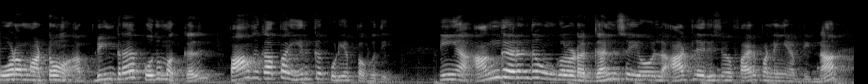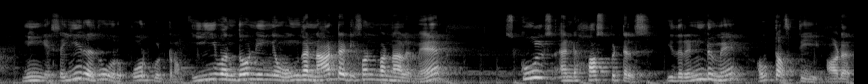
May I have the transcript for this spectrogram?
போட மாட்டோம் அப்படின்ற பொதுமக்கள் பாதுகாப்பாக இருக்கக்கூடிய பகுதி. நீங்கள் அங்கேருந்து உங்களோட கன்ஸையோ இல்லை ஆர்ட்லரிஸையோ ஃபயர் பண்ணீங்க அப்படின்னா நீங்கள் செய்கிறது ஒரு போர்க்குற்றம். ஈவந்தோ நீங்கள் உங்கள் நாட்டை டிஃபெண்ட் பண்ணாலுமே ஸ்கூல்ஸ் அண்ட் ஹாஸ்பிட்டல்ஸ் இது ரெண்டுமே அவுட் ஆஃப் தி ஆர்டர்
